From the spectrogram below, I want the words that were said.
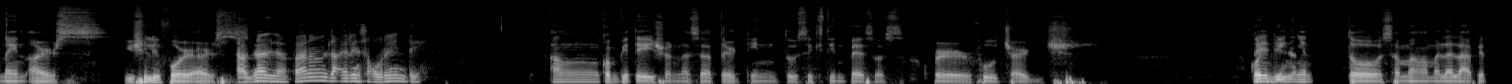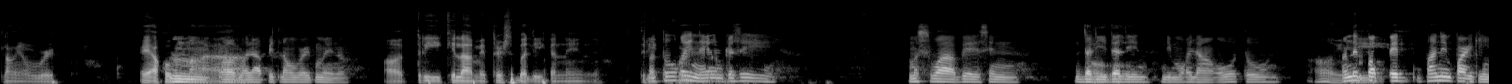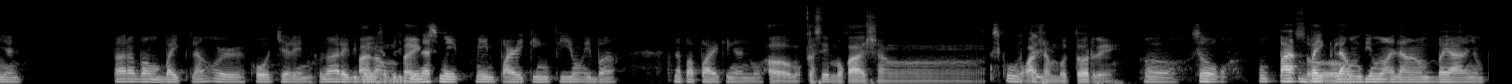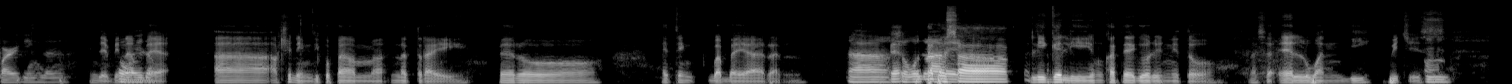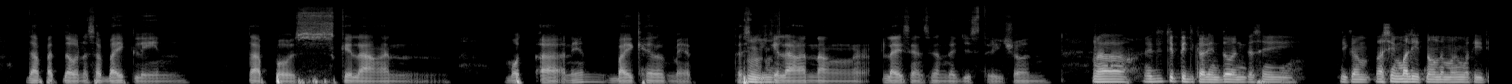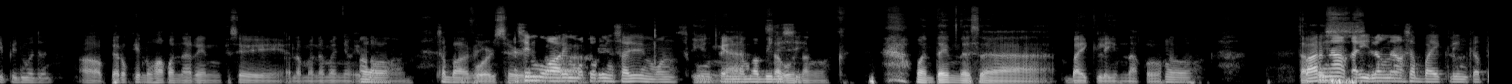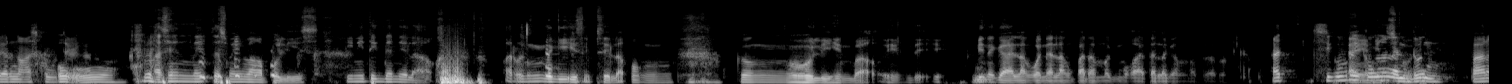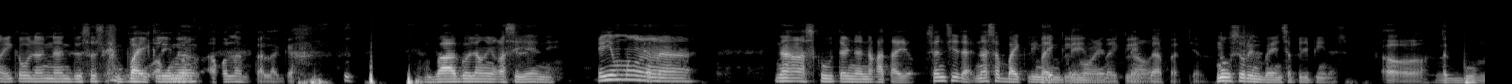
9 hours. Usually 4 hours. Tagal ah. Parang laki rin sa kuryente. Ang computation nasa 13 to 16 pesos per full charge. Pwede Convenient to sa mga malalapit lang yung work. Eh ako Mm, mga oh, malapit lang work mo yun. Oh. 3 kilometers balikan na yun. Eh. 3 At okay na yun kasi mas swabe. As in, dali-dalin. Hindi mo kailangan auto. Oh, Ano pa, ped, paano yung parking yan? Para bang bike lang or kotse rin? Kunwari, di ba yung sa Pilipinas may, may parking fee yung iba na paparkingan mo. Oh, kasi mukha siyang mukha Scooter. siyang motor eh. Oh. So, pa- So- bike lang, hindi mo kailangan bayaran yung parking. Ganun. Hindi binabaya. Ah, actually hindi ko pa ma- na-try. Pero I think babayaran. Ah, Pero, so pero kunwari, sa legally yung category nito nasa L1B which is Mm. dapat daw nasa bike lane tapos kailangan mot ah, ano yan bike helmet tapos Mhm. kailangan ng license and registration. ah, edi tipid ka rin doon kasi di ka, kasi maliit lang naman matitipid mo doon Ah, pero kinuha ko na rin kasi alam mo naman yung ibang sa bagay. enforcer. Kasi mukha rin motor yun sa'yo, yung mga scooter na mabilis sa eh. one time nasa bike lane ako. Oo. Tapos, Parang nakakailang na sa bike lane ka pero naka-scooter ka. Oo. As in, may, tas may mga pulis, tinitignan nila ako. Parang nag-iisip sila kung kung huhulihin ba ako. Eh, Hindi. Binagalang ko na lang para magmukha talagang motor. At siguro Ay, ikaw lang nandun. Parang ikaw lang nandun sa bike ako lane na lang, ako lang talaga. bago lang yung kasi yan eh. Eh yung mga naka-scooter na nakatayo, saan sila? Nasa bike lane Bike lane, yun? bike lane Okay. dapat yan. Nuso rin ba yun sa Pilipinas? Oo. Nag-boom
